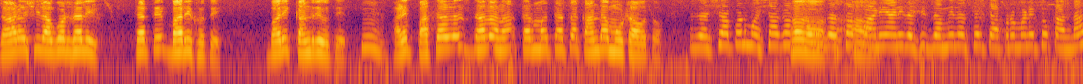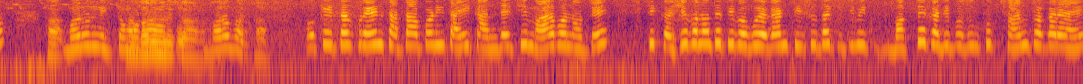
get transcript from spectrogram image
जाड अशी लागवड झाली तर ते बारीक होते बारीक कांदरी होते. हम्म. आणि पातळ झालं ना तर मग त्याचा कांदा मोठा होतो. जशी आपण मशागत हा, करू हा, जसं हा. पाणी आणि जशी जमीन असेल त्याप्रमाणे तो कांदा हा. भरून निघतो हा, मोठा भरून होतो. निघतो, हा. बरोबर. ओके तर फ्रेंड्स आता आपण ही ताई कांद्याची माळ बनवते. ती कशी बनवते ती बघूया कारण ती सुद्धा किती मी बघते कधीपासून खूप छान प्रकारे आहे.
